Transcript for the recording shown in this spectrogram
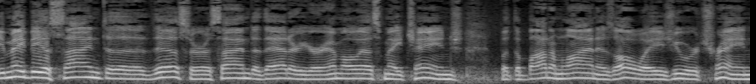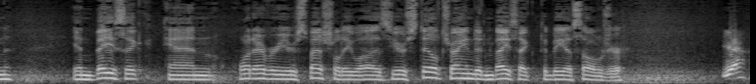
you may be assigned to this or assigned to that or your MOS may change but the bottom line is always you were trained in basic and whatever your specialty was you're still trained in basic to be a soldier yeah,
